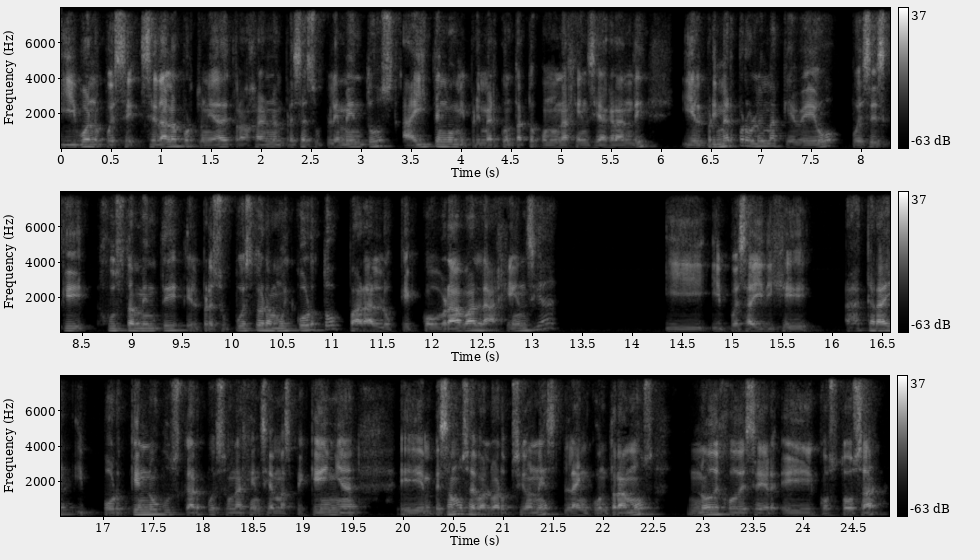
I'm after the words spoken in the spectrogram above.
Y bueno, pues se, da la oportunidad de trabajar en una empresa de suplementos. Ahí tengo mi primer contacto con una agencia grande. Y el primer problema que veo, pues es que justamente el presupuesto era muy corto para lo que cobraba la agencia. Y, y pues ahí dije, ah, caray, ¿y por qué no buscar pues una agencia más pequeña? Eh, empezamos a evaluar opciones, la encontramos, no dejó de ser eh, costosa,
